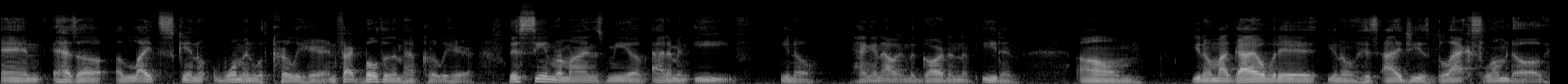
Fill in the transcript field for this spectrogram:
and has a, a light skinned woman with curly hair. In fact, both of them have curly hair. This scene reminds me of Adam and Eve, you know, hanging out in the Garden of Eden. Um, you know, my guy over there, you know, his IG is Black Slumdog.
